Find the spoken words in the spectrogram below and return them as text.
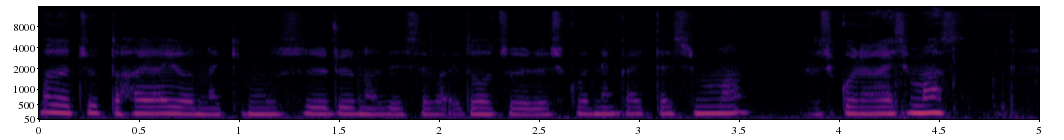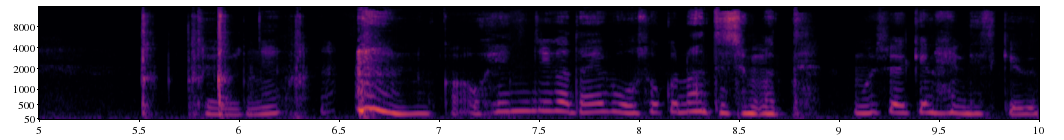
まだちょっと早いような気もするのですが、どうぞよろしくお願いいたします。よろしくお願いします。というね、なんかお返事がだいぶ遅くなってしまって申し訳ないんですけど、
